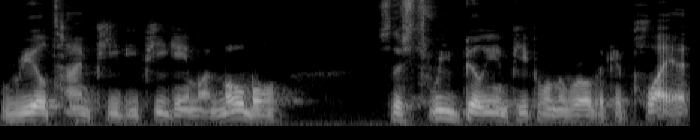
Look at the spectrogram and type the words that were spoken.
real time PvP game on mobile. So there's 3 billion people in the world that could play it.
